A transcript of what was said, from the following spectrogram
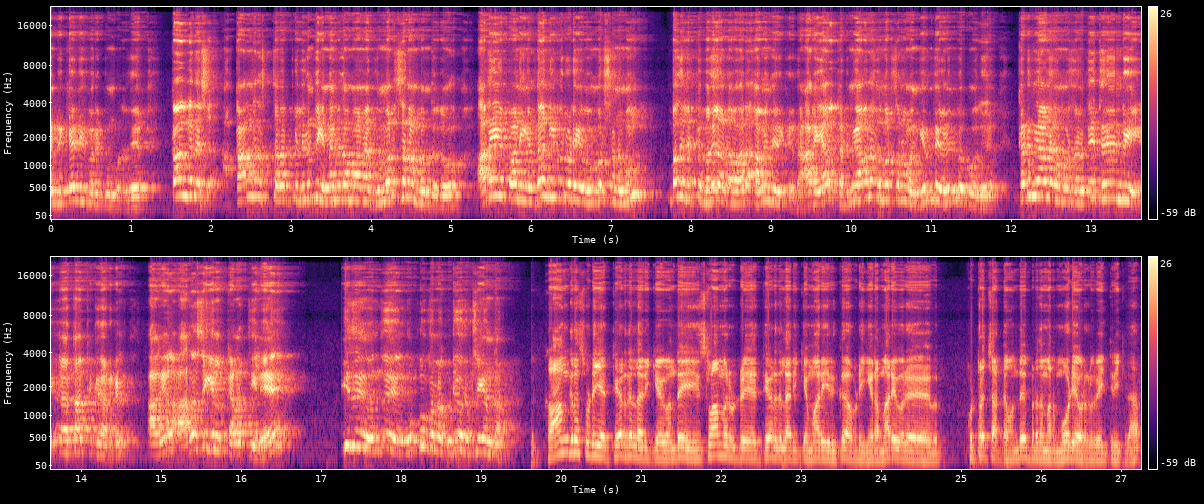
என்று கேள்வி பிறக்கும் பொழுது காங்கிரஸ் காங்கிரஸ் தரப்பிலிருந்து என்ன விதமான விமர்சனம் வந்ததோ அதே பாணியில் தான் இவருடைய விமர்சனமும் பதிலுக்கு பதில் அதவாறு அமைந்திருக்கிறது. ஆகையால் கடுமையான விமர்சனம் அங்கிருந்து எழுந்த போது கடுமையான விமர்சனத்தை திரும்பி தாக்குகிறார்கள். ஆகையால் அரசியல் களத்திலே இது வந்து ஒப்புக்கொள்ளக்கூடிய ஒரு விஷயம்தான். காங்கிரஸுடைய தேர்தல் அறிக்கை வந்து இஸ்லாமருடைய தேர்தல் அறிக்கை மாதிரி இருக்கு அப்படிங்கிற மாதிரி ஒரு குற்றச்சாட்டை வந்து பிரதமர் மோடி அவர்கள் வைத்திருக்கிறார்.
